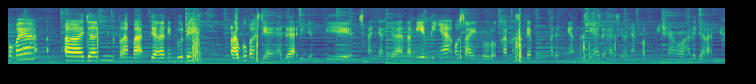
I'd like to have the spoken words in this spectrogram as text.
Pokoknya uh, jalanin tanpa jalanin dulu deh. Ragu pasti ada di, di sepanjang jalan. Tapi intinya usahain dulu karena setiap ada niat pasti ada hasilnya kok. Insya Allah ada jalannya.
